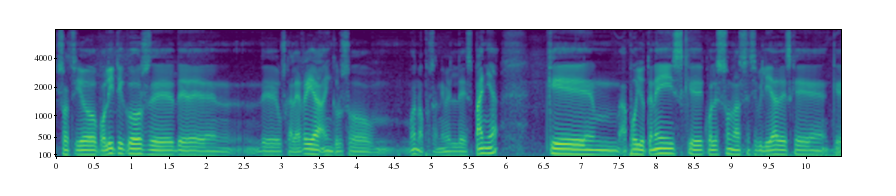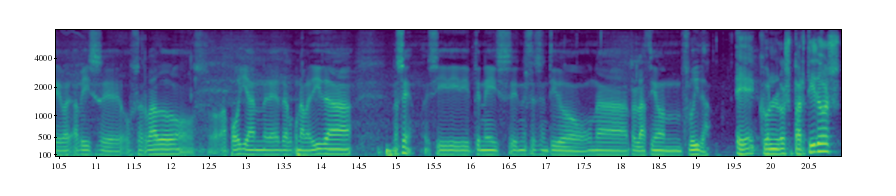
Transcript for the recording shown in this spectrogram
sociopolíticos de, de, Euskal Herria, incluso bueno, pues a nivel de España, ¿Qué mm, apoyo tenéis? ¿Qué, ¿Cuáles son las sensibilidades que, habéis eh, observado? ¿Os apoyan eh, de alguna medida? No sé, si tenéis en ese sentido una relación fluida. Eh, con los partidos,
